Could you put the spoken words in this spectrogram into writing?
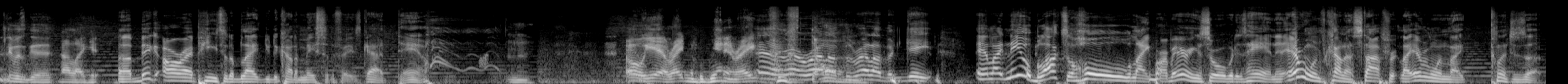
It was good. I like it. Uh, big R.I.P. to the black dude that caught a mace to the face. God damn. Oh yeah, right in the beginning, right? Yeah, right, right out the right out the gate. And like Neo blocks a whole like barbarian sword with his hand, and everyone kind of stops for like everyone like clenches up.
